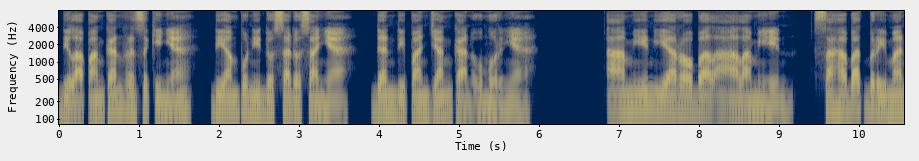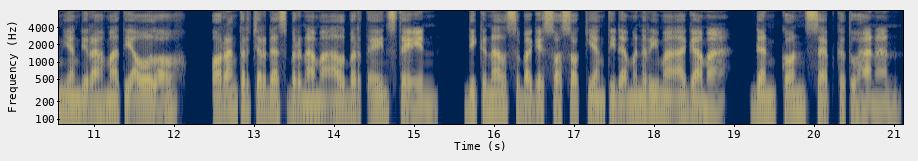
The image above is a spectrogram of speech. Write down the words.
dilapangkan rezekinya, diampuni dosa-dosanya, dan dipanjangkan umurnya. Amin ya robbal alamin. Sahabat beriman yang dirahmati Allah, orang tercerdas bernama Albert Einstein, dikenal sebagai sosok yang tidak menerima agama, dan konsep ketuhanan.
